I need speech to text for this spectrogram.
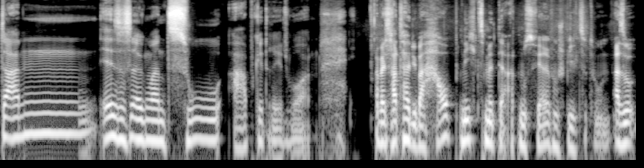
dann ist es irgendwann zu abgedreht worden. Aber es hat halt überhaupt nichts mit der Atmosphäre vom Spiel zu tun. Also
